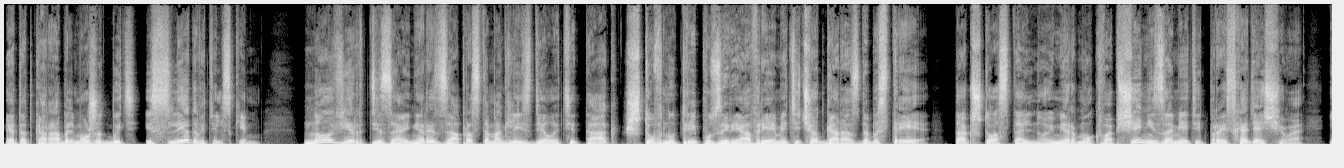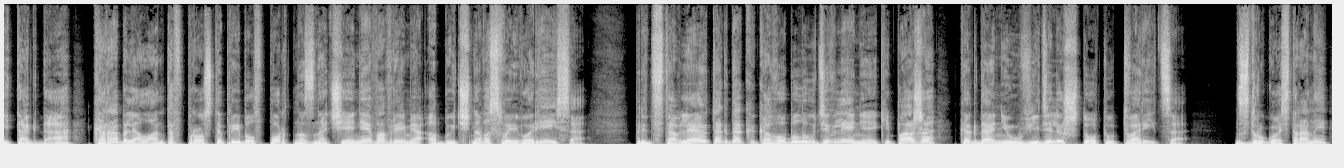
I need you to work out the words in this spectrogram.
этот корабль может быть исследовательским. Но вирт-дизайнеры запросто могли сделать и так, что внутри пузыря время течет гораздо быстрее, так что остальной мир мог вообще не заметить происходящего. И тогда корабль Алантов просто прибыл в порт назначения во время обычного своего рейса. Представляю тогда, каково было удивление экипажа, когда они увидели, что тут творится. С другой стороны,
